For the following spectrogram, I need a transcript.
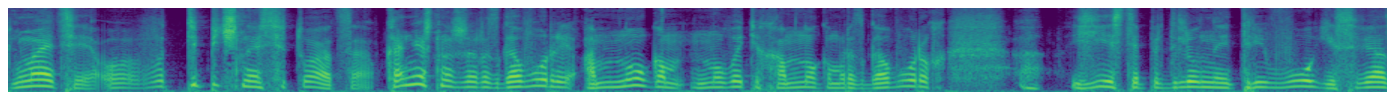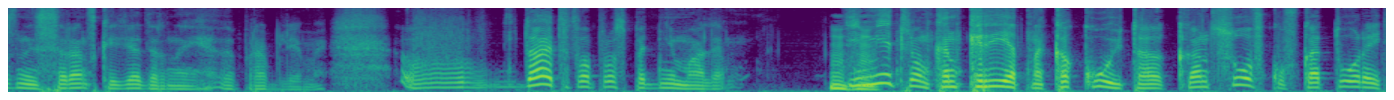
Понимаете, вот типичная ситуация. Конечно же, разговоры о многом, но в этих о многом разговорах э, есть определенные тревоги, связанные с иранской ядерной э, проблемой. Да, этот вопрос поднимали. Угу. Имеет ли он конкретно какую-то концовку, в которой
